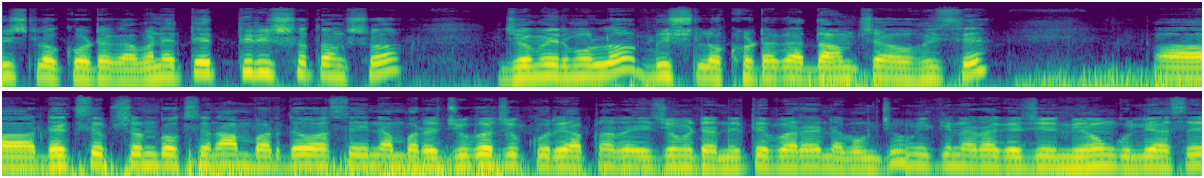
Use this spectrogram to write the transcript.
বিশ লক্ষ টাকা মানে তেত্রিশ শতাংশ জমির মূল্য বিশ লক্ষ টাকা দাম চাওয়া হয়েছে ডেসক্রিপশন বক্সে নাম্বার দেওয়া আছে, এই নাম্বারে যোগাযোগ করে আপনারা এই জমিটা নিতে পারেন এবং জমি কেনার আগে যে নিয়মগুলি আছে,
